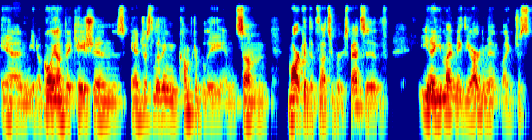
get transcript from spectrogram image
and you know going on vacations and just living comfortably in some market that's not super expensive you know you might make the argument like just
